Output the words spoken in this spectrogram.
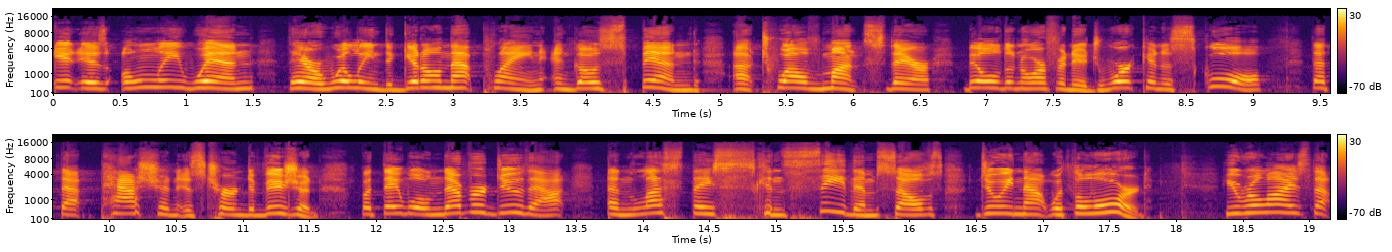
It is only when they are willing to get on that plane and go spend uh, 12 months there, build an orphanage, work in a school, that that passion is turned to vision. But they will never do that unless they can see themselves doing that with the Lord. You realize that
